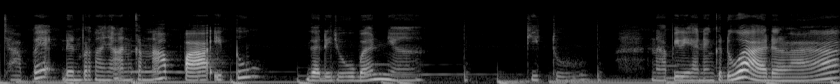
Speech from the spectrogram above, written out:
Capek dan pertanyaan kenapa itu nggak ada jawabannya. Gitu. Nah pilihan yang kedua adalah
